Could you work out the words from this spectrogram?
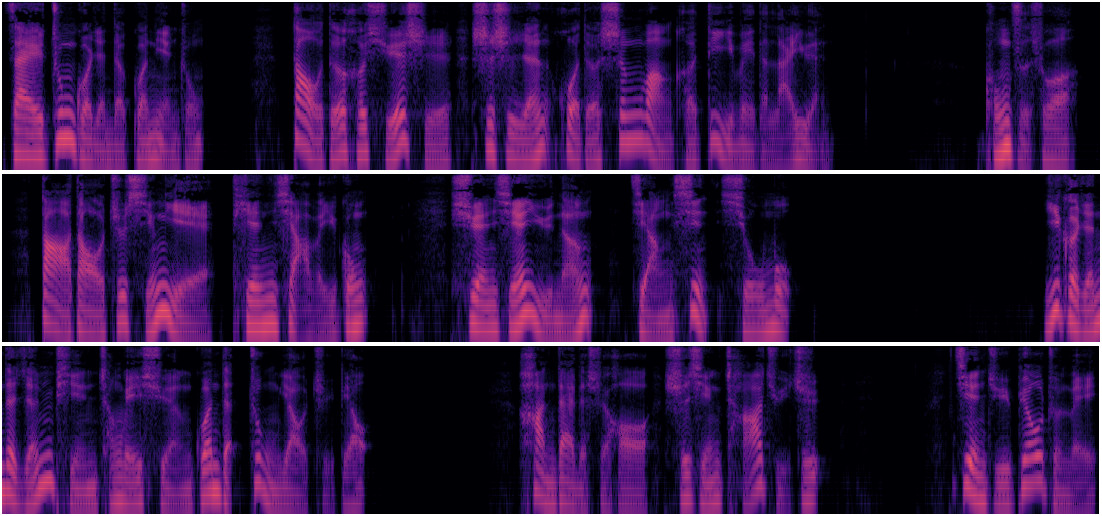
在中国人的观念中，道德和学识是使人获得声望和地位的来源。孔子说：“大道之行也，天下为公；选贤与能，讲信修睦。”一个人的人品成为选官的重要指标。汉代的时候实行察举制，荐举标准为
